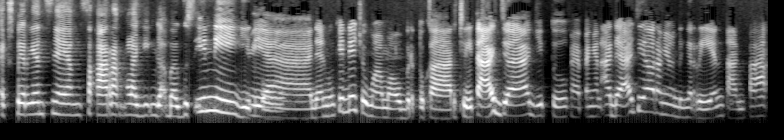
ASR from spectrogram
experience-nya yang sekarang lagi nggak bagus ini gitu. Ya dan mungkin dia cuma mau bertukar cerita aja gitu. Kayak pengen ada aja orang yang dengerin tanpa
